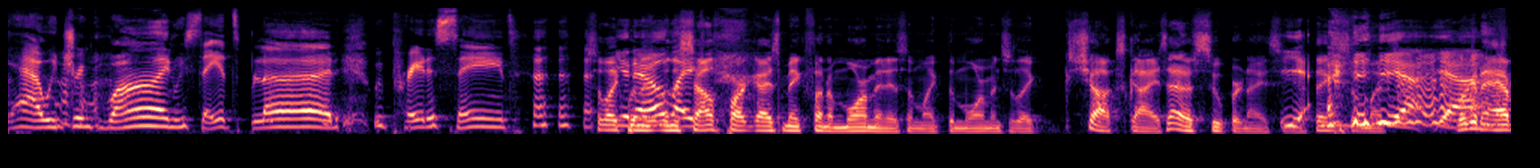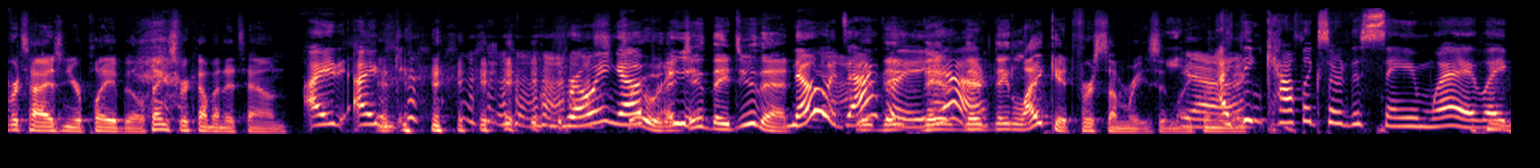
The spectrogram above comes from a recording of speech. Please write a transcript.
yeah, we drink wine, we say it's blood, we pray to saints. So like you when, know, the, when like, the South Park guys make fun of Mormonism, like the Mormons are like, "Shucks, guys, that was super nice. Yeah. Thanks so much. Yeah, yeah. We're gonna advertise in your playbill. Thanks for coming to town." I, I growing up, True, they do. They do that. No, They- exactly. They, they, yeah. they, they like it for some reason. Like when I think Catholics are the same way. Like,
